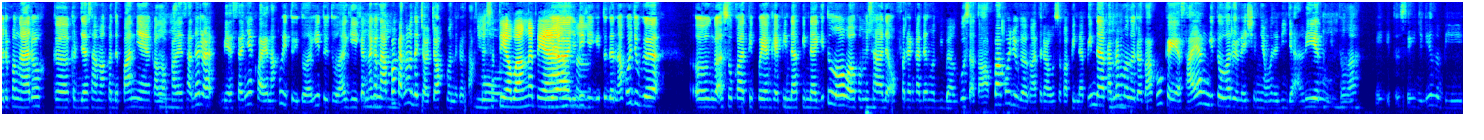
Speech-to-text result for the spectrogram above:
berpengaruh ke kerjasama ke depannya kalau Hmm. kalian sadar biasanya klien aku itu itu lagi itu itu lagi karena Hmm. kenapa karena udah cocok menurut aku ya setia banget ya. Iya, jadi kayak gitu dan aku juga eh, nggak suka tipe yang kayak pindah-pindah gitu loh walaupun Hmm. misalnya ada offer yang kadang lebih bagus atau apa aku juga nggak terlalu suka pindah-pindah karena Hmm. menurut aku kayak sayang gitu loh relation yang udah dijalin Hmm. gitu lah kayak gitu sih jadi lebih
